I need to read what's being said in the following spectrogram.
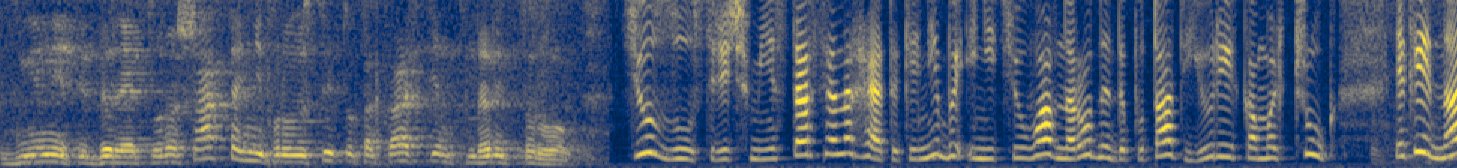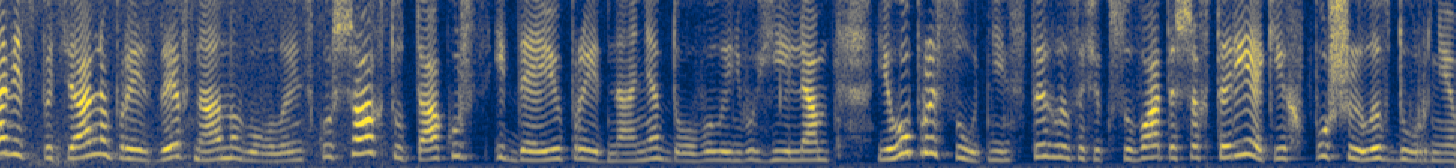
змінити директора шахти, ні провести тут кастинг директорів. Цю зустріч в Міністерстві енергетики ніби ініціював народний депутат Юрій Камальчук, який навіть спеціально приїздив на Нововолинську шахту, також з ідеєю приєднання до Волиньвугілля. Його присутність встигли зафіксувати шахтарі, яких пошили в дурні.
